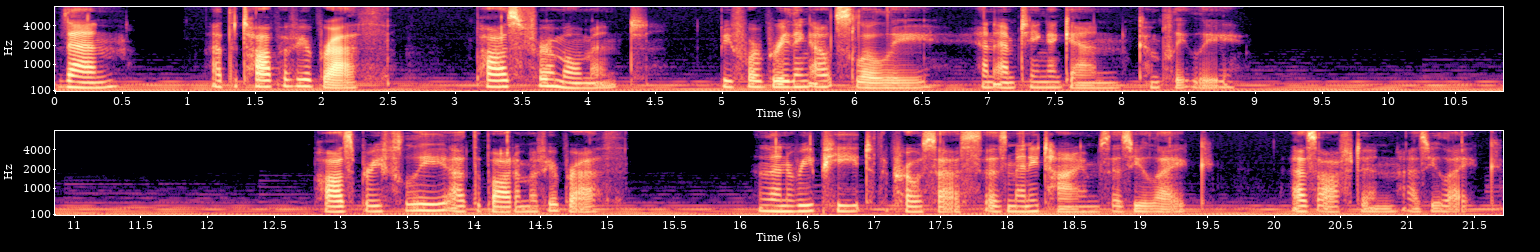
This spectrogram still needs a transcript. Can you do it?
Then, at the top of your breath, pause for a moment before breathing out slowly and emptying again completely. Pause briefly at the bottom of your breath and then repeat the process as many times as you like, as often as you like.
